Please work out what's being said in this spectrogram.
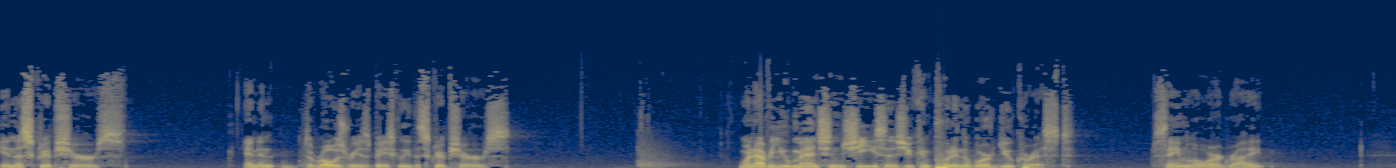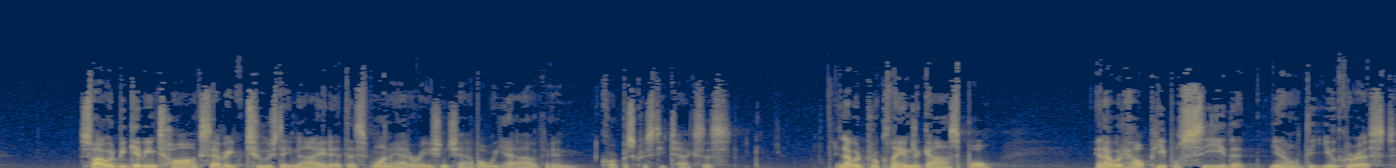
in the scriptures, and in the rosary is basically the scriptures, whenever you mention Jesus, you can put in the word Eucharist. Same Lord, right? So I would be giving talks every Tuesday night at this one adoration chapel we have in Corpus Christi, Texas. And I would proclaim the gospel, and I would help people see that you know, the Eucharist,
